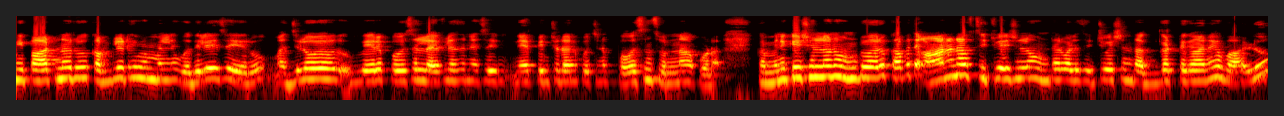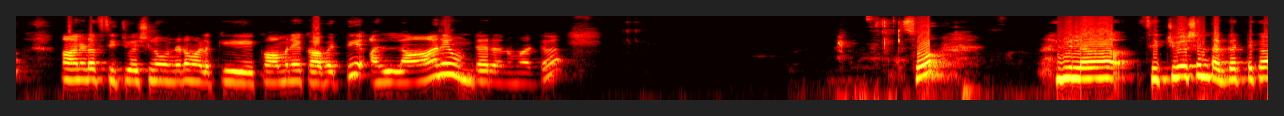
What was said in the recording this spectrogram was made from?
మీ పార్ట్నరు కంప్లీట్గా మిమ్మల్ని వదిలేసేయరు. మధ్యలో వేరే పర్సన్ లైఫ్ లెసన్ నేర్పించడానికి వచ్చిన పర్సన్స్ ఉన్నా కూడా కమ్యూనికేషన్లోనే ఉంటారు కాకపోతే ఆన్ అండ్ ఆఫ్ సిచ్యువేషన్లో ఉంటారు. వాళ్ళ సిచ్యువేషన్ తగ్గట్టుగానే వాళ్ళు ఆన్ అండ్ ఆఫ్ సిచ్యువేషన్లో ఉండడం వాళ్ళకి కామనే కాబట్టి అలానే ఉంటారు అనమాట సో వీళ్ళ సిచ్యువేషన్ తగ్గట్టుగా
